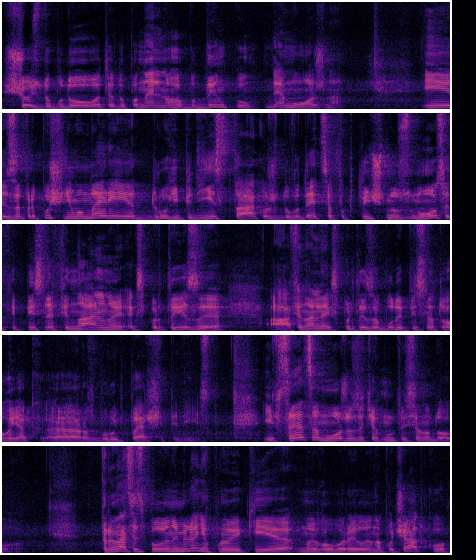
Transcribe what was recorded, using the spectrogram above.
щось добудовувати до панельного будинку не можна. І за припущеннями мерії, другий під'їзд також доведеться фактично зносити після фінальної експертизи. А фінальна експертиза буде після того, як е, розберуть перший під'їзд. І все це може затягнутися надовго. 13,5 мільйонів, про які ми говорили на початку,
